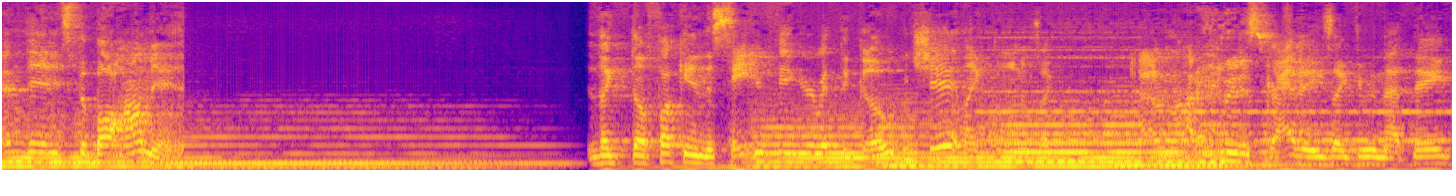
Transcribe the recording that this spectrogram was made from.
And then it's the Bahamut. Like the fucking the Satan figure with the goat and shit. Like the one who's like I don't know how to really describe it. He's like doing that thing.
